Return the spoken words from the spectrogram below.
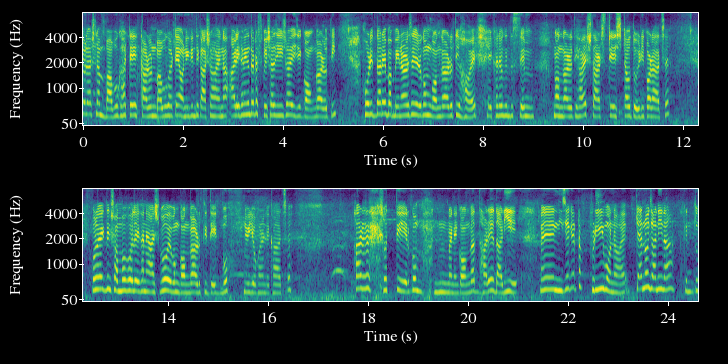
চলে আসলাম বাবুঘাটে, কারণ বাবুঘাটে অনেক দিন থেকে আসা হয় না। আর এখানে কিন্তু একটা স্পেশাল জিনিস হয় যে গঙ্গা আরতি। হরিদ্বারে বা বেনারসে যেরকম গঙ্গা আরতি হয়, এখানেও কিন্তু সেম গঙ্গা আরতি হয়। তার স্টেজটাও তৈরি করা আছে। কোনো একদিন সম্ভব হলে এখানে আসব এবং গঙ্গা আরতি দেখব। ওই ওখানে লেখা আছে। আর সত্যি এরকম মানে গঙ্গার ধারে দাঁড়িয়ে মানে নিজেকে একটা ফ্রি মনে হয়। কেন জানি না, কিন্তু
